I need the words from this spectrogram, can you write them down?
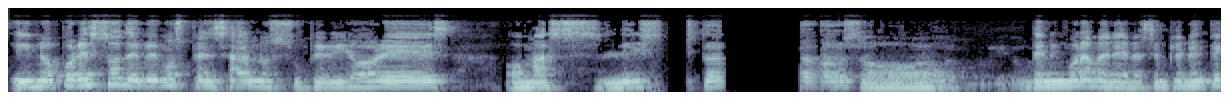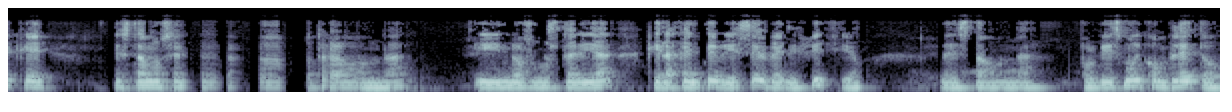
Y no por eso debemos pensarnos superiores o más listos o de ninguna manera, simplemente que estamos en otra onda y nos gustaría que la gente viese el beneficio de esta onda, porque es muy completo.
